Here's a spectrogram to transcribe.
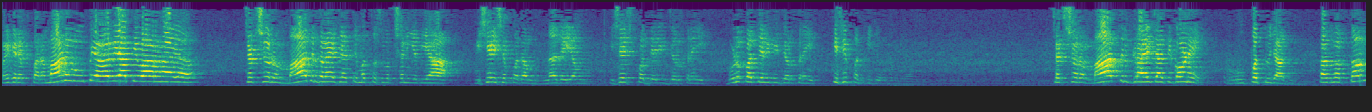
वही परमाणु रूपे अव्याप्ति वारणाय चक्षुर मात्र ग्रह जाते मत सुलक्षण दिया विशेष पदम न देयम विशेष पद देने की ज़रूरत नहीं गुण पद देने की ज़रूरत नहीं किसी पद की ज़रूरत नहीं चक्षुर मात्र ग्राही जाति कौन है? रूपत्व जाति। तदवत्तम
